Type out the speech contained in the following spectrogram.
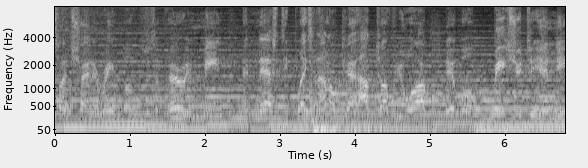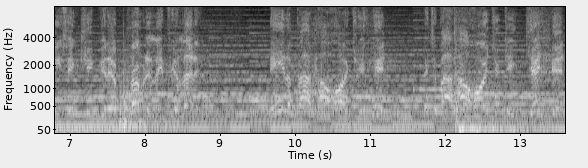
sunshine and rainbows. It's a very mean and nasty place, and I don't care how tough you are, it will beat you to your knees and keep you there permanently if you let it. It Ain't about how hard you hit, it's about how hard you can get hit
